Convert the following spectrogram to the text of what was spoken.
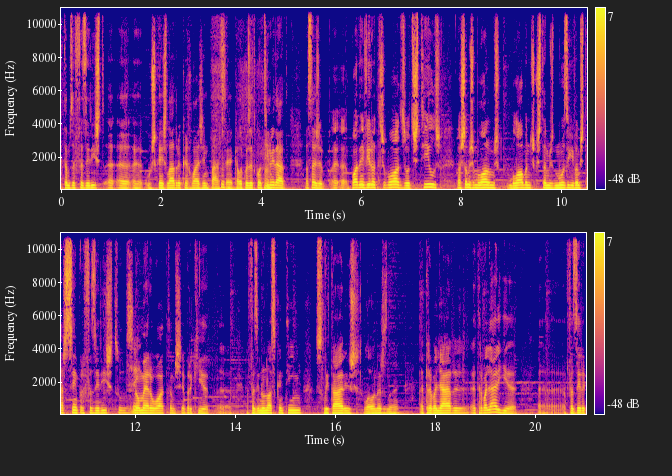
estamos a fazer isto, a, a, a, os cães ladram, a carruagem passa. É aquela coisa de continuidade. Ou seja, podem vir outros modos, outros estilos. Nós somos melómanos, melómanos, gostamos de música e vamos estar sempre a fazer isto, Sim. no matter what. Estamos sempre aqui a, a, fazer no nosso cantinho, solitários, loners, não é? A trabalhar, a trabalhar e a, a fazer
